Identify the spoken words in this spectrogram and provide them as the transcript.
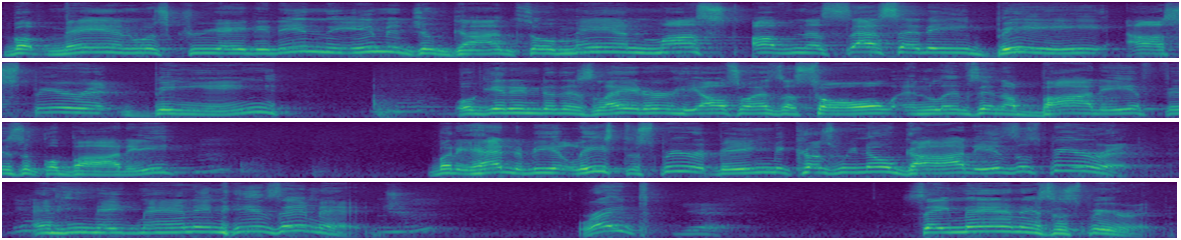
but man was created in the image of God so man must of necessity be a spirit being. We'll get into this later. He also has a soul and lives in a body a physical body. Mm -hmm. but he had to be at least a spirit being because we know God is a spirit. Yes. and he made man in his image. Mm -hmm. right? Yes. Say man is a spirit. man is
